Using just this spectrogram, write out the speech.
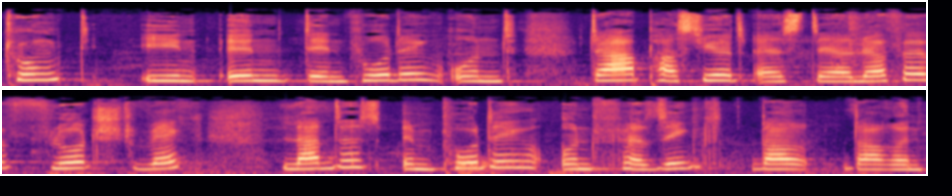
tunkt ihn in den Pudding und da passiert es. Der Löffel flutscht weg, landet im Pudding und versinkt da, darin.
